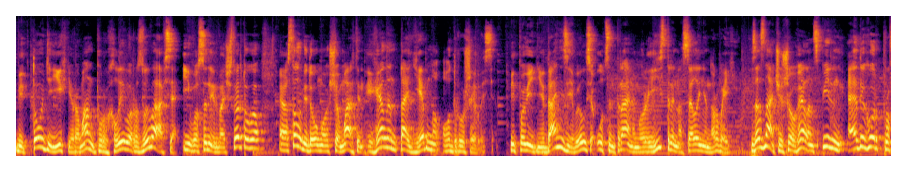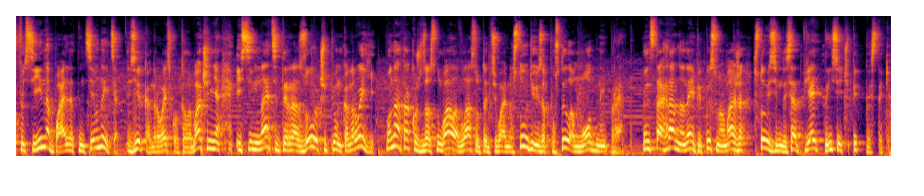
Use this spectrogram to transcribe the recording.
Відтоді їхній роман бурхливо розвивався, і восени 24-го е, стало відомо, що Мартін і Гелен таємно одружилися. Відповідні дані з'явилися у центральному регістрі населення Норвегії. Зазначу, що Гелен Спілінг Едегор професійна бальна танцівниця, зірка норвезького телебачення і 17-разова чемпіонка Норвегії. Вона також заснувала власну танцювальну студію і запустила модний бренд. В інстаграм на неї підписано майже 185 тисяч підписників.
